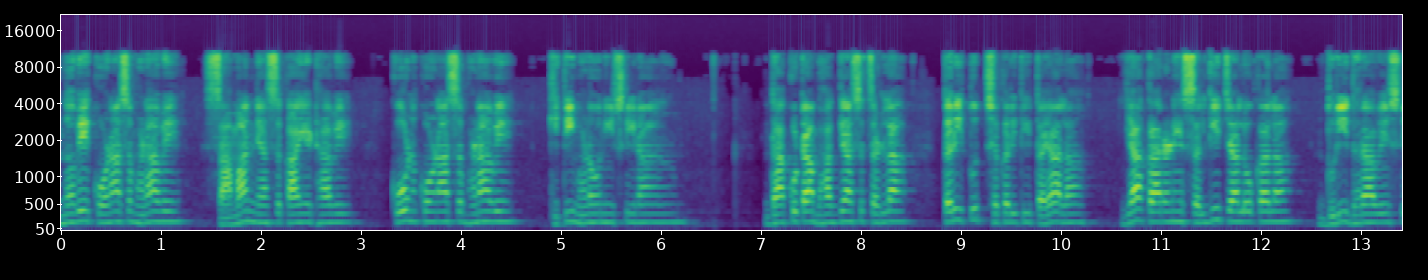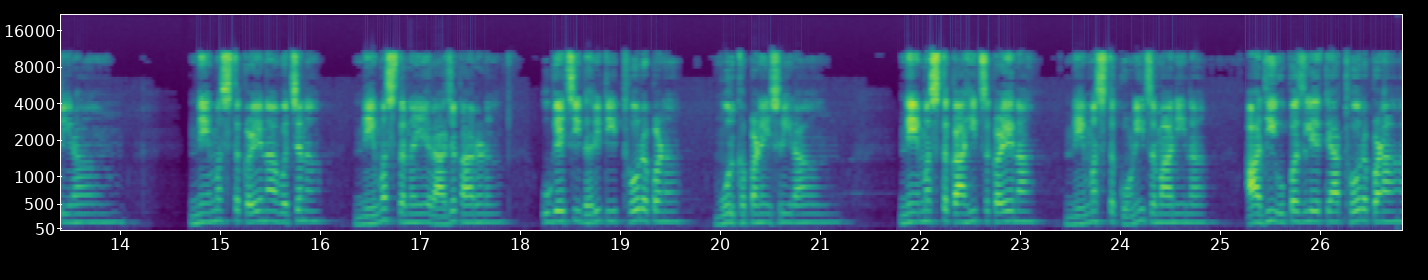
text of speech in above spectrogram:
नवे कोणास म्हणावे सामान्यास काय ठावे कोण कोणास म्हणावे किती म्हणोनी श्रीराम. दाकुटा भाग्यास चढला तरी तुच्छ करीती तयाला या कारणे सलगीच्या लोकाला दुरी धरावे श्रीराम. नेमस्त कळेना वचन नेमस्त नये राजकारण उगेची धरिती थोरपण मूर्खपणे श्रीराम. नेमस्त काहीच कळेना नेमस्त कोणीच मानिना आधी उपजले त्या थोरपणा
